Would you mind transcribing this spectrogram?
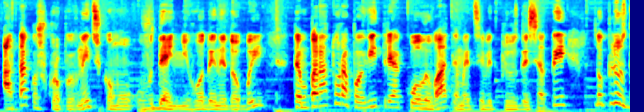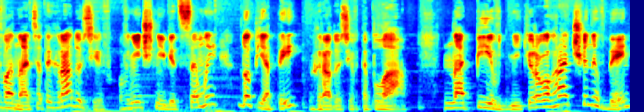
а також в Кропивницькому в денні години доби температура повітря коливатиметься від плюс 10 до плюс 12 градусів, в нічні від 7 до 5 градусів тепла. На півдні Кіровоградщини в день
